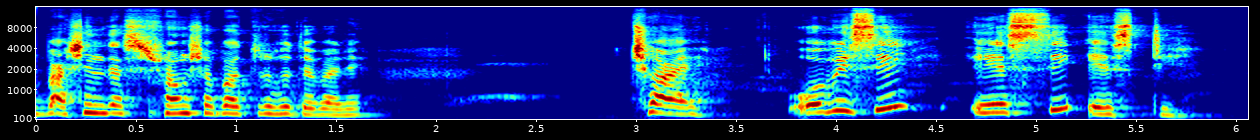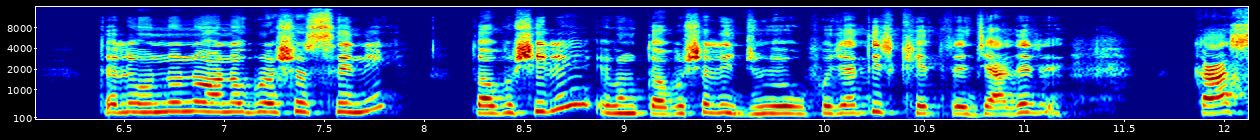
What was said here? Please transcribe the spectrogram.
বাসিন্দা শংসাপত্র হতে পারে। ছয়, ওবিসি, এসসি, এসটি। তাহলে অন্য অন্য অনগ্রসর শ্রেণি, তপশিলি এবং তপশিলি উপজাতির ক্ষেত্রে যাদের কাস্ট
